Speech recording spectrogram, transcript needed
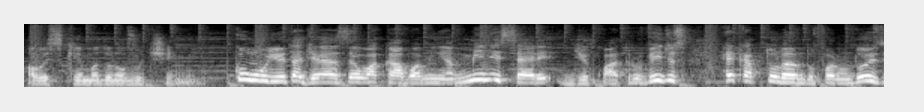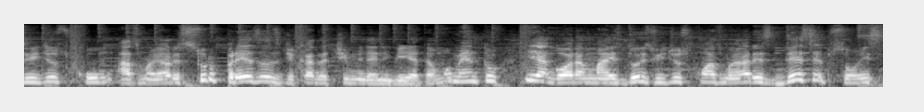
ao esquema do novo time. Com o Utah Jazz eu acabo a minha minissérie de quatro vídeos. Recapitulando, foram dois vídeos com as maiores surpresas de cada time da NBA até o momento, e agora mais dois vídeos com as maiores decepções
